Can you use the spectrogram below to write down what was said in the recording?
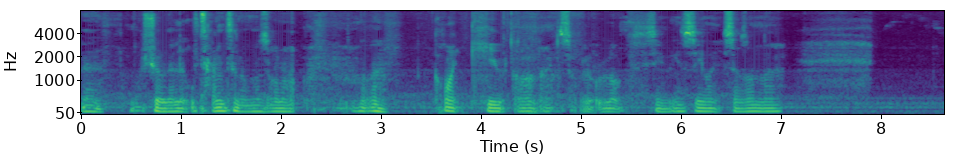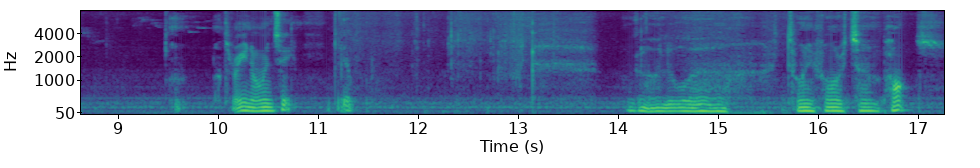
Uh, not sure the little tantalums or not. But quite cute, aren't they? Let's have a little look, see if we can see what it says on there. 390. Yep. We've got a little uh, 25 turn pots.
